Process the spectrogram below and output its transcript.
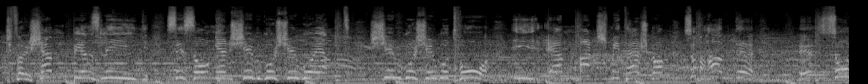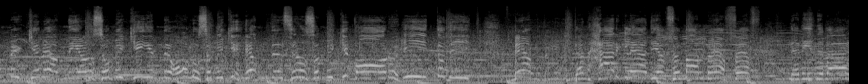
start för Champions League säsongen 2021-2022 i en match mitt herrskap som hade eh, så mycket vändningar och så mycket innehåll och så mycket händelser och så mycket var och hit och dit. Men den här glädjen för Malmö FF den innebär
